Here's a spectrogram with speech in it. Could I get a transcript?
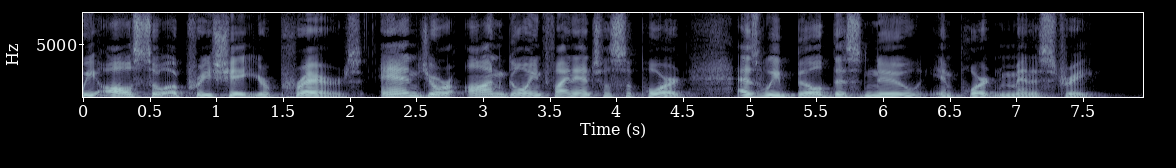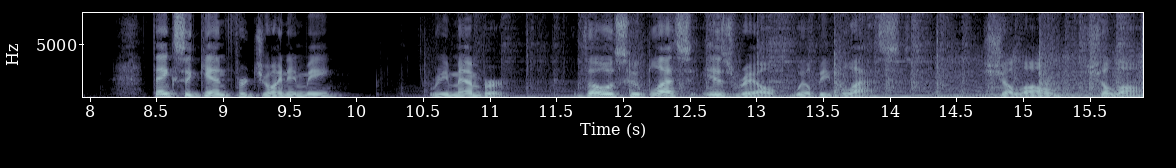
We also appreciate your prayers and your ongoing financial support as we build this new important ministry. Thanks again for joining me. Remember, those who bless Israel will be blessed. Shalom, shalom.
